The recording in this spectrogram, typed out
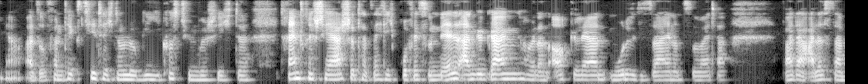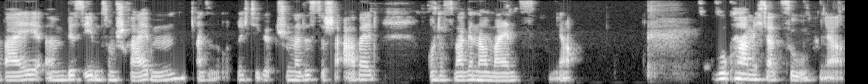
Ja, also von Textiltechnologie, Kostümgeschichte, Trendrecherche tatsächlich professionell angegangen, haben wir dann auch gelernt, Modedesign und so weiter. War da alles dabei, ähm, bis eben zum Schreiben, also richtige journalistische Arbeit. Und das war genau meins, ja so kam ich dazu, ja.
